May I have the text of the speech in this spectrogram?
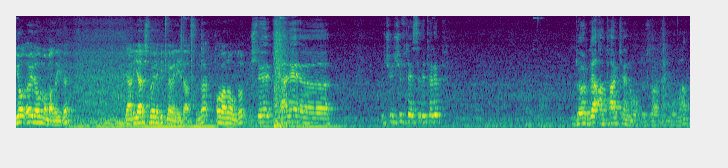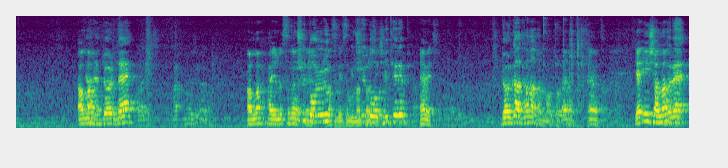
yol öyle olmamalıydı. Yani yarış böyle bitmemeliydi aslında. Olan oldu. İşte yani eee üçüncü vitesi bitirip dörde atarken oldu zaten olan. Allah Yani dörde Allah hayırlısını üçü ee, doyurup, nasip etsin bundan üçü sonrası do- için. bitirip Evet. dörde atamadım motoru. Evet. Evet. Ya inşallah Böyle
